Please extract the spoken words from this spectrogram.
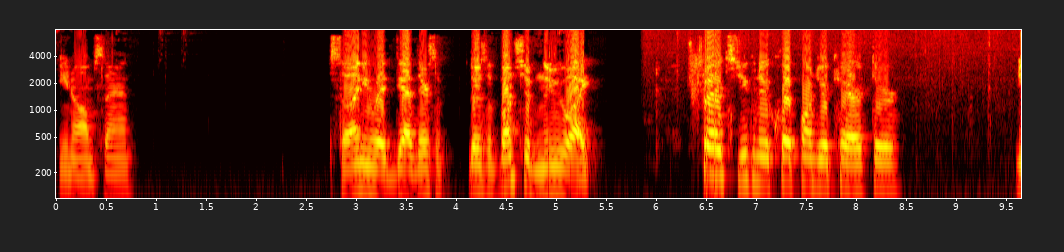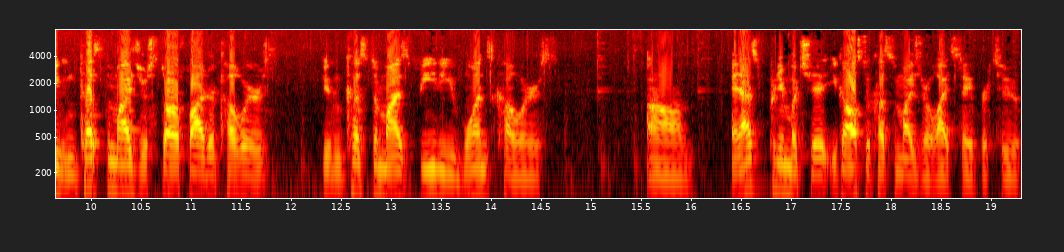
You know what I'm saying? So anyway, yeah, there's a there's a bunch of new like shirts you can equip on your character. You can customize your starfighter colors. You can customize BD1's colors. Um, and that's pretty much it. You can also customize your lightsaber too.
